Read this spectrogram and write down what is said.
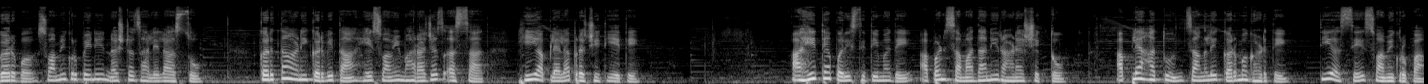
गर्व स्वामीकृपेने नष्ट झालेला असतो. कर्ता आणि कर्विता हे स्वामी महाराजच असतात ही आपल्याला प्रचिती येते. आहे त्या परिस्थितीमध्ये आपण समाधानी राहण्यास शिकतो. आपल्या हातून चांगले कर्म घडते ती असते स्वामीकृपा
